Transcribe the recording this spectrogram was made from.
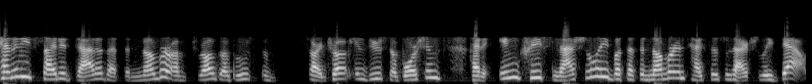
Kennedy cited data that the number of drug abuse, sorry, drug-induced abortions had increased nationally, but that the number in Texas was actually down.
